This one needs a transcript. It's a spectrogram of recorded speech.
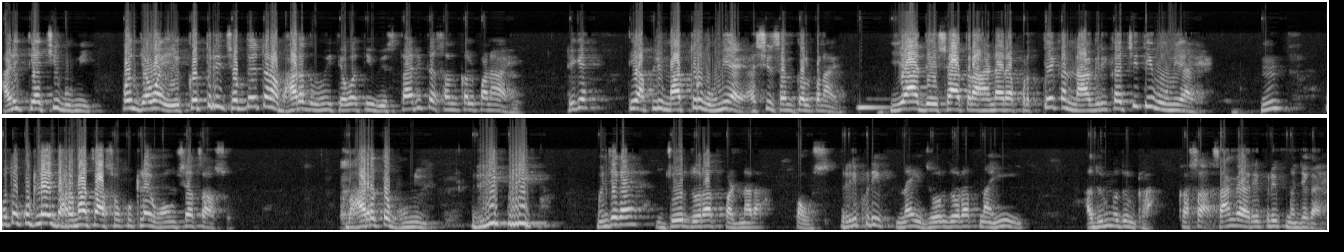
आणि त्याची भूमी. पण जेव्हा एकत्रित शब्द येतो ना भारतभूमी तेव्हा ती विस्तारित संकल्पना आहे. ठीक आहे? ती आपली मातृभूमी आहे अशी संकल्पना आहे. या देशात राहणाऱ्या प्रत्येक नागरिकाची ती भूमी आहे. मग तो कुठल्याही धर्माचा असो कुठल्याही वंशाचा असो. भारतभूमी रिप रिप. म्हणजे काय? जोर जोरात पडणारा पाऊस. रिप रिप नाही जोर जोरात नाही. अधूनमधून का? कसा? सांगा रिप रिप म्हणजे काय?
